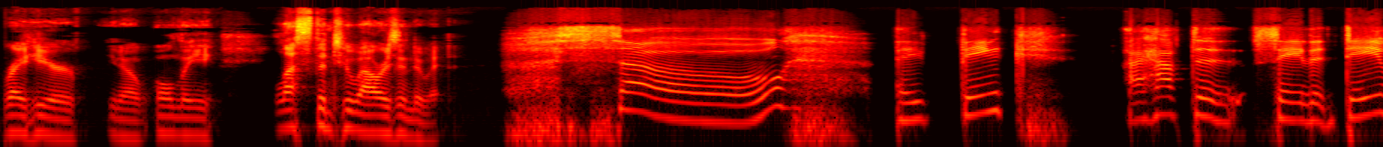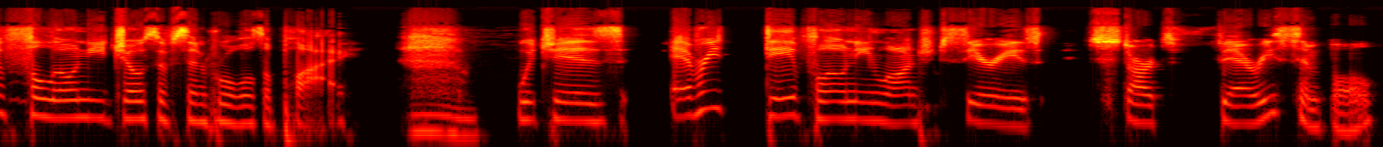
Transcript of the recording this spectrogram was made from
right here? You know, only less than two hours into it. So I think I have to say that Dave Filoni Josephson rules apply, mm. which is every Dave Filoni launched series starts very simple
